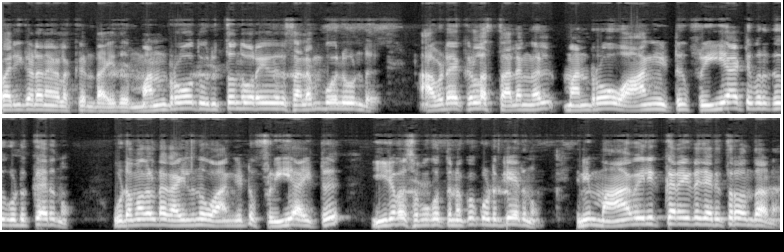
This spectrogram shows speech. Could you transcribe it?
പരിഗണനകളൊക്കെ ഉണ്ടായത്. മൺട്രോ തുരുത്തം എന്ന് പറയുന്ന ഒരു സ്ഥലം പോലും ഉണ്ട് അവിടേക്കുള്ള സ്ഥലങ്ങൾ മൺട്രോ വാങ്ങിയിട്ട് ഫ്രീ ആയിട്ട് ഇവർക്ക് കൊടുക്കായിരുന്നു. ഉടമകളുടെ കയ്യിൽ നിന്ന് വാങ്ങിയിട്ട് ഫ്രീ ആയിട്ട് ഈഴവ സമൂഹത്തിനൊക്കെ കൊടുക്കുകയായിരുന്നു. ഇനി മാവേലിക്കരയുടെ ചരിത്രം എന്താണ്?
